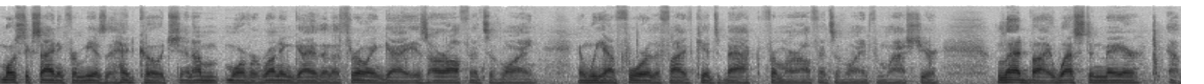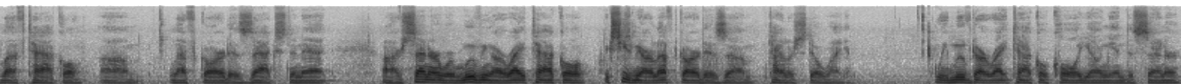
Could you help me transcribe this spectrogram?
most exciting for me as the head coach, and I'm more of a running guy than a throwing guy, is our offensive line. And we have four of the five kids back from our offensive line from last year, led by Weston Mayer at left tackle, um, Left guard is Zach Stinnett. Our center, we're moving our right tackle, excuse me, our left guard is um, Tyler Stillwagon. We moved our right tackle, Cole Young, into center.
